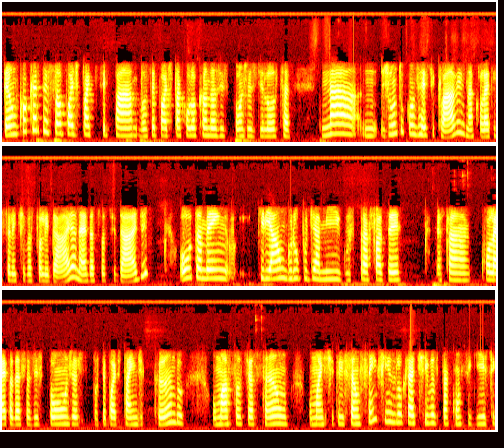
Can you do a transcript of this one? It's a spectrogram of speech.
Então, qualquer pessoa pode participar, você pode estar colocando as esponjas de louça na, junto com os recicláveis na coleta seletiva solidária né, da sua cidade, ou também criar um grupo de amigos para fazer essa coleta dessas esponjas. Você pode estar indicando uma associação, uma instituição sem fins lucrativos para conseguir esse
